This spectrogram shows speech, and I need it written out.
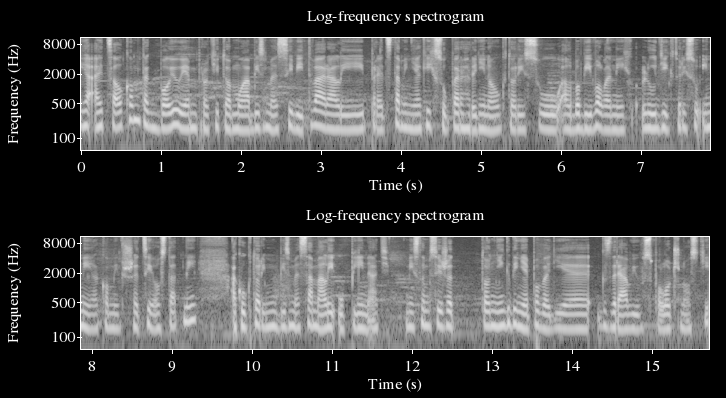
ja aj celkom tak bojujem proti tomu, aby sme si vytvárali predstavy nejakých superhrdinov, ktorí sú, alebo vyvolených ľudí, ktorí sú iní ako my všetci ostatní a ku ktorým by sme sa mali upínať. Myslím si, že to nikdy nepovedie k zdraviu v spoločnosti,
